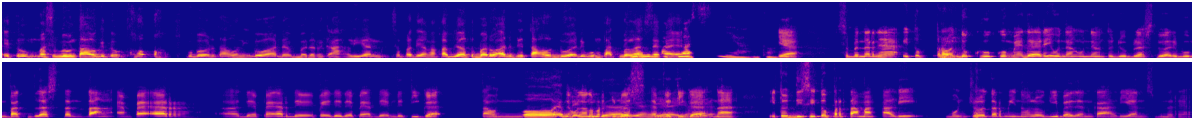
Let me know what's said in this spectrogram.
itu masih belum tahu gitu. Kok oh gue baru tahu nih bahwa ada badan keahlian seperti yang kakak bilang tuh baru ada di tahun 2014, 2014 ya kayak. Iya betul. Ya sebenarnya itu produk hmm. hukumnya dari Undang-Undang 17 2014 tentang MPR, DPR, DPD, DPR, DMD 3 tahun oh, Undang-Undang nomor 17 ya, MD 3. Ya, ya, ya. Nah itu di situ pertama kali muncul terminologi badan keahlian sebenarnya.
